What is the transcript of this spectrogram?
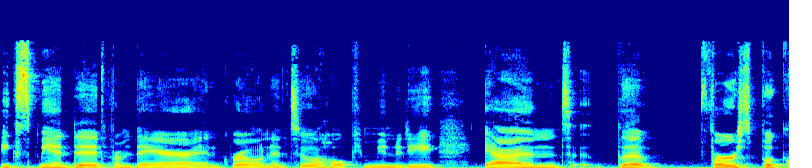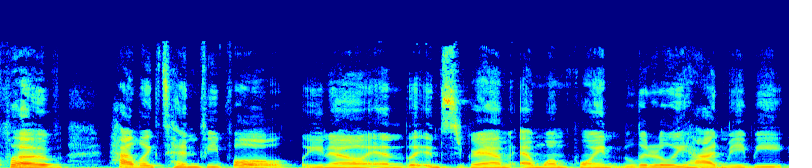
expanded from there and grown into a whole community. And the first book club had like 10 people, you know, and the Instagram at one point literally had maybe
